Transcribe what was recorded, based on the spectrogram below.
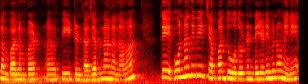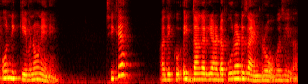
ਲੰਬਾ ਲੰਬਾ ਵੀ ਡੰਡਾ ਜਿਹਾ ਬਣਾ ਲੈਣਾ ਵਾ, ਤੇ ਉਹਨਾਂ ਦੇ ਵਿੱਚ ਆਪਾਂ ਦੋ ਦੋ ਡੰਡੇ ਜਿਹੜੇ ਬਣਾਉਣੇ ਨੇ, ਉਹ ਨਿੱਕੇ ਬਣਾਉਣੇ ਨੇ, ਠੀਕ ਹੈ? ਆ ਦੇਖੋ ਇਦਾਂ ਕਰਕੇ ਸਾਡਾ ਪੂਰਾ ਡਿਜ਼ਾਈਨ ਡਰਾ ਹੋ ਜਾਏਗਾ।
